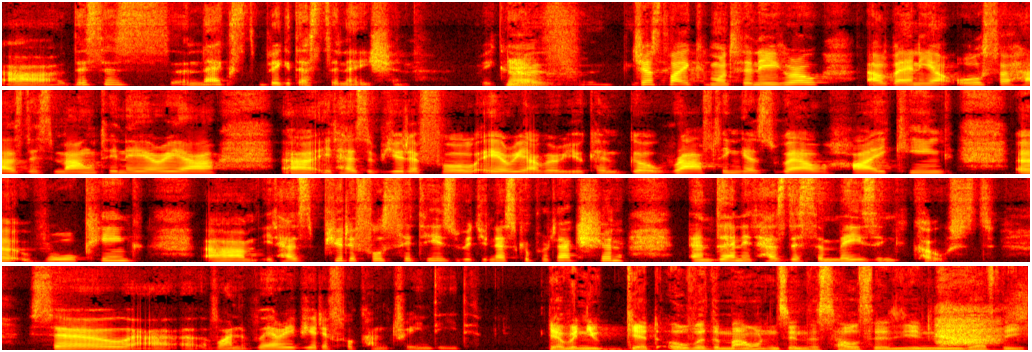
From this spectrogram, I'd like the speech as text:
uh, this is the next big destination because yeah. just like Montenegro, Albania also has this mountain area. Uh, it has a beautiful area where you can go rafting as well, hiking, uh, walking. Um, it has beautiful cities with UNESCO protection, and then it has this amazing coast. So, uh, one very beautiful country indeed. Yeah, when you get over the mountains in the south, uh, you, have the,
